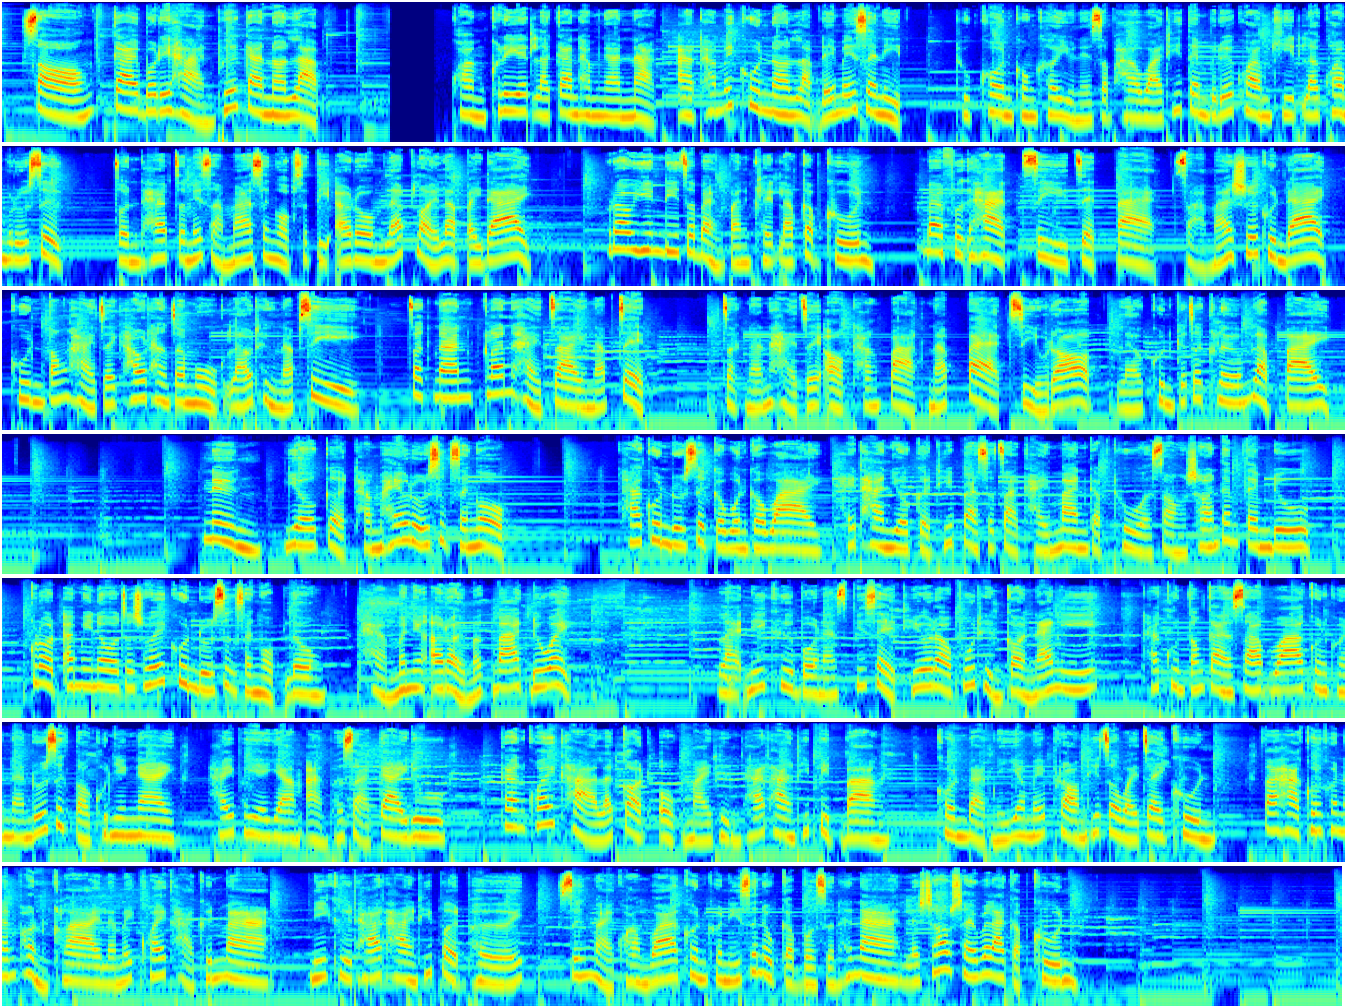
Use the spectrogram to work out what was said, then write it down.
2. กายบริหารเพื่อการนอนหลับ ความเครียดและการทำงานหนักอาจทำให้คุณนอนหลับได้ไม่สนิท ทุกคนคงเคยอยู่ในสภาวะที่เต็มไปด้วยความคิดและความรู้สึก จนแทบจะไม่สามารถสงบสติอารมณ์และปล่อยหลับไปได้ เรายินดีจะแบ่งปันเคล็ดลับกับคุณ แบบฝึกหัด 478 สามารถช่วยคุณได้ คุณต้องหายใจเข้าทางจมูกแล้วถึงนับ 4 จากนั้นกลั้นหายใจนับ 7 จากนั้นหายใจออกทางปากนับ 8 4 รอบ แล้วคุณก็จะเคลิ้มหลับไป 1. โยเกิร์ตทำให้รู้สึกสงบ ถ้าคุณรู้สึกกระวนกระวาย ให้ทานโยเกิร์ตที่ปราศจากไขมันกับถั่ว 2 ช้อนเต็มๆดู กรดอะมิโนจะช่วยคุณรู้สึกสงบลง แถมมันยังอร่อยมากๆด้วย และนี่คือโบนัสพิเศษที่เราพูดถึงก่อนหน้านี้ ถ้าคุณต้องการทราบว่าคนคนนั้นรู้สึกต่อคุณยังไง ให้พยายามอ่านภาษากายดู การคว้ขาและกอดอกหมายถึงท่าทางที่ปิดบัง คนแบบนี้ยังไม่พร้อมที่จะไว้ใจคุณ แต่หากคนคนนั้นผ่อนคลายและไม่คว้ขาขึ้นมา นี่คือท่าทางที่เปิดเผย ซึ่งหมายความว่าคนคนนี้สนุกกับบทสนทนา และชอบใช้เวลากับคุณ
